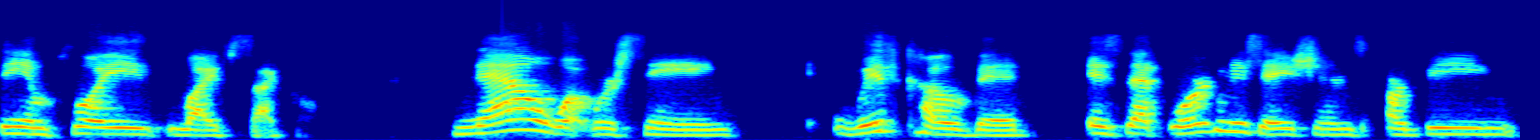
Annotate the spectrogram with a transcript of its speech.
the employee life cycle. Now what we're seeing with COVID is that organizations are being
